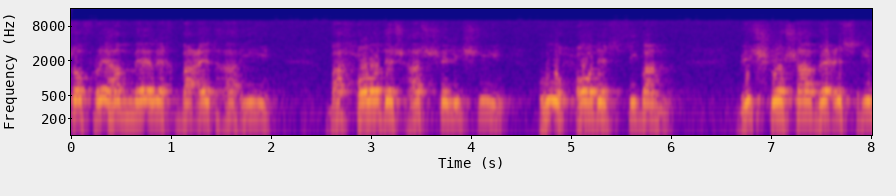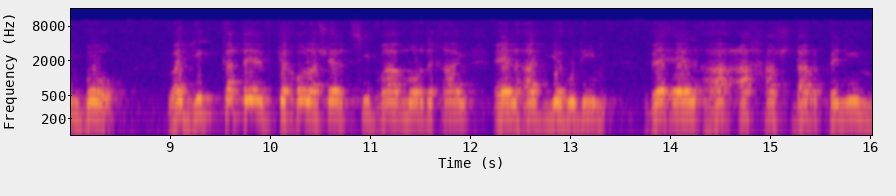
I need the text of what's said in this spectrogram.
סופרי המלך בעת ההיא, בחודש השלישי, הוא חודש סיוון, בשלושה ועשרים בו, וייכתב ככל אשר ציווה מרדכי אל היהודים ואל האחשדרפנים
